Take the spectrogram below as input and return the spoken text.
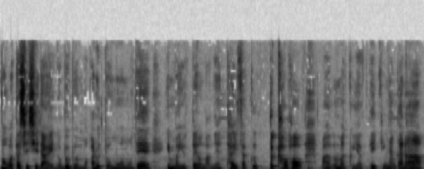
まあ、私次第の部分もあると思うので今言ったようなね対策とかを、まあ、うまくやっていきながら、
